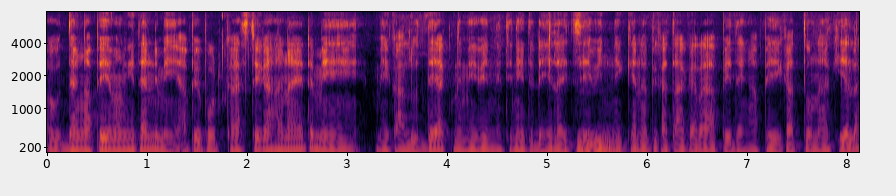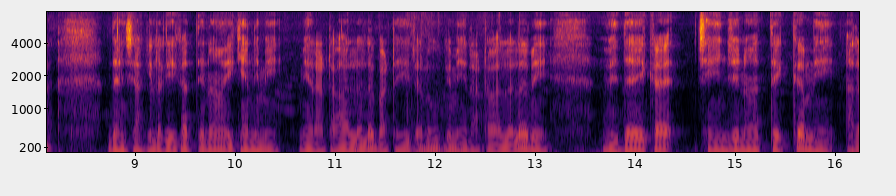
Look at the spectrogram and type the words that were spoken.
ඔව දැන් අපේ මංහිතන්න මේ අපේ පොඩ්කාස්ට එක හනයට මේ මේ කලුත් දෙයක් නෙමේ වෙන්න තින ඩේලයිට් සේවින්න ගැන අපි කතා කර. අපේ දැන් අපේ එකත් වනා කියලා. දැන් ශකිලගේ එකත්වෙනවා එකන්න මේ මේ රටවල්ල බටහිට ලෝක මේ රටවල්ල මේ වෙද එක චේන්ජනවත් එක්ක මේ අර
